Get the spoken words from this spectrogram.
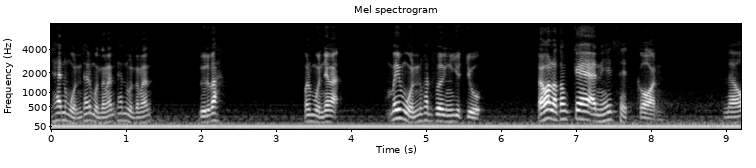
แท่นหมุนแท่นหมุนตรงนั้นแท่นหมุนตรงนั้น ดูได้ปะมันหมุนยังอะ ไม่หมุนฟันเฟืองยังหยุดอยู่แปลว่าเราต้องแก้อันนี้ให้เสร็จก่อน แล้ว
